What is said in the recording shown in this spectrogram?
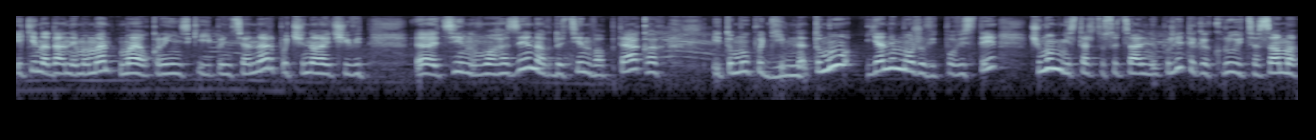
які на даний момент має український пенсіонер, починаючи від е, цін в магазинах до цін в аптеках і тому подібне. Тому я не можу відповісти, чому Міністерство соціальної політики керується саме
